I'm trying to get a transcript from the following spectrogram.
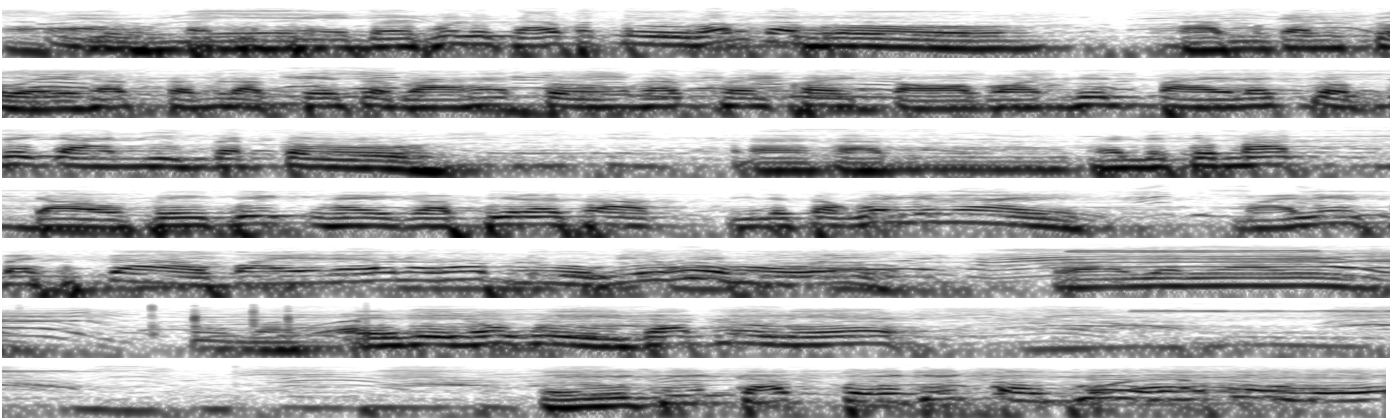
ครับแหม่ลูกปฏินี้เสธโดยผู้รักษาประตูของกระโพทำกันสวยครับสำหรับเทศบาลท่าตูมครับ ค่อย ๆ ต่อบอลขึ้นไปแล้วจบด้วยการยิงประตูนะครับธนิตมัตเจ้าฟรีคิกให้กับศิลศักดิ์ศิลศักดิ์ว่ายังไง หมายเลข89ไปแล้วนะครับ ลูกนี้โอ้โหว่ายังไงไปที่นกหวีดครับลูกนี้ ปีคิกครับปีคิกตบผู้ครับลูกนี้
